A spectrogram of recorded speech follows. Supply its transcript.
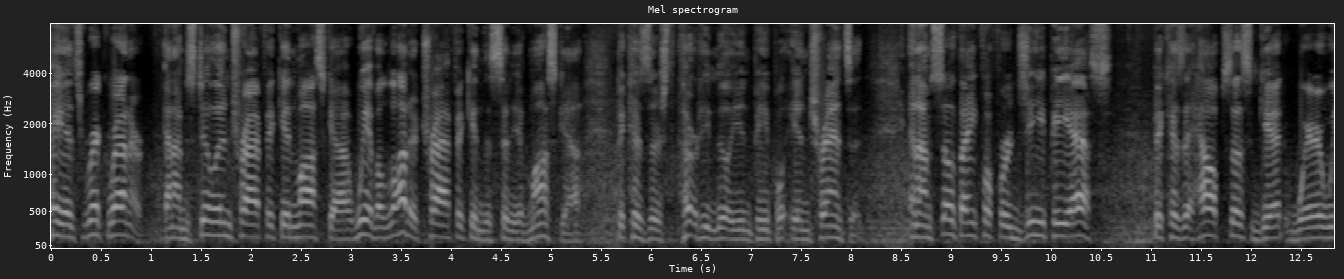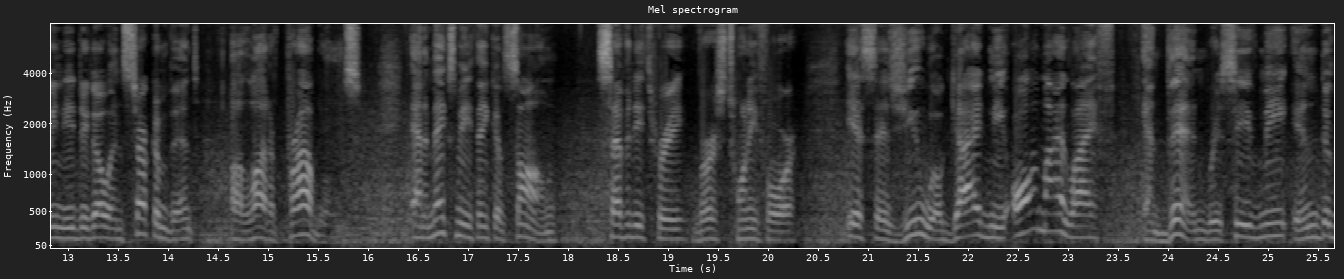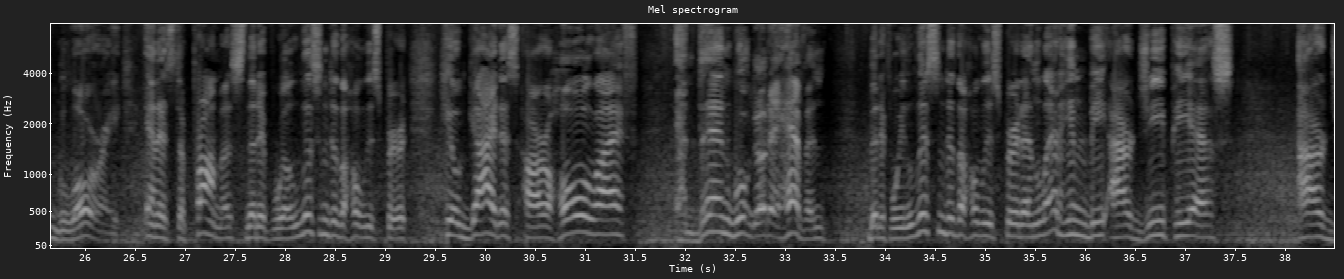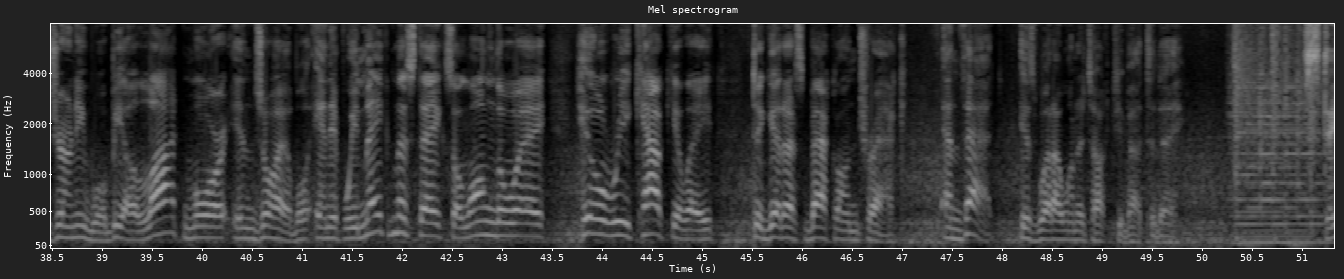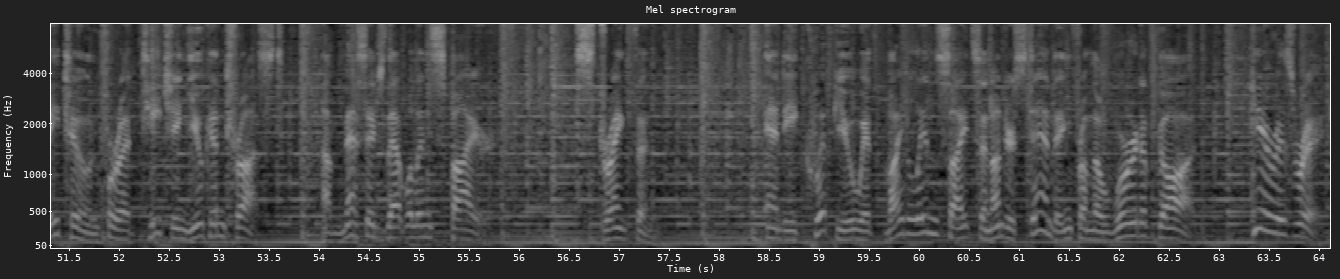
Hey, it's Rick Renner, and I'm still in traffic in Moscow. We have a lot of traffic in the city of Moscow because there's 30 million people in transit. And I'm so thankful for GPS because it helps us get where we need to go and circumvent a lot of problems. And it makes me think of Psalm 73, verse 24. It says, You will guide me all my life and then receive me into glory. And it's the promise that if we'll listen to the Holy Spirit, He'll guide us our whole life and then we'll go to heaven. But if we listen to the Holy Spirit and let Him be our GPS, our journey will be a lot more enjoyable. And if we make mistakes along the way, He'll recalculate to get us back on track. And that is what I want to talk to you about today. Stay tuned for a teaching you can trust, a message that will inspire, strengthen, and equip you with vital insights and understanding from the Word of God. Here is Rick.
